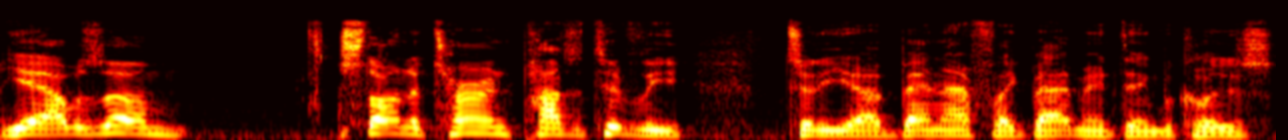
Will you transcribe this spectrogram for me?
Yeah, I was um starting to turn positively to the uh, Ben Affleck Batman thing because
